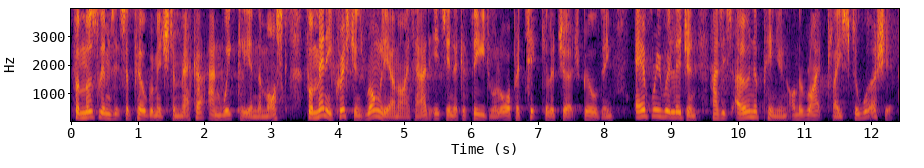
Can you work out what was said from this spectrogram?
For Muslims, it's a pilgrimage to Mecca and weekly in the mosque. For many Christians, wrongly I might add, it's in a cathedral or a particular church building. Every religion has its own opinion on the right place to worship.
